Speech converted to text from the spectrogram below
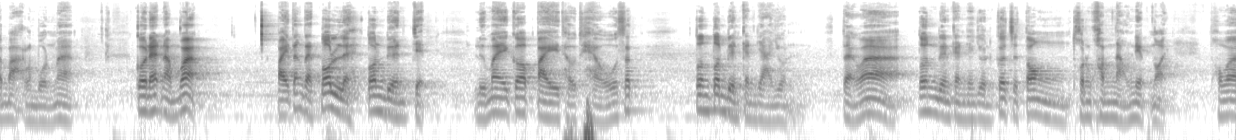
ลำบากลำบนมาก ก็แนะนำว่าไปตั้งแต่ต้นเลยต้นเดือน 7 หรือไม่ก็ไปแถวๆสักต้นต้นเดือนกันยายน แต่ว่าต้นเดือนกันยายนก็จะต้องทนความหนาวเหน็บหน่อย เพราะว่า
